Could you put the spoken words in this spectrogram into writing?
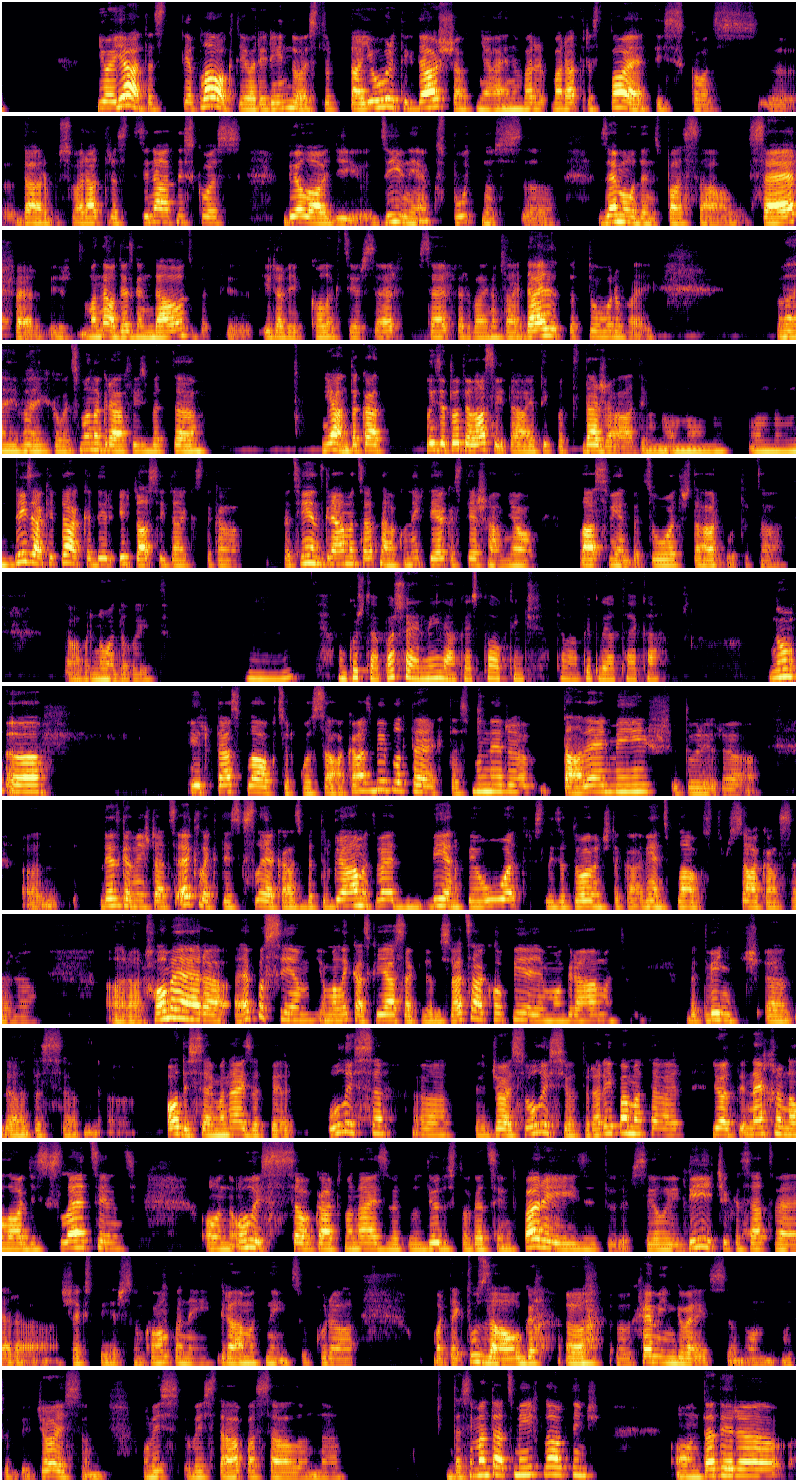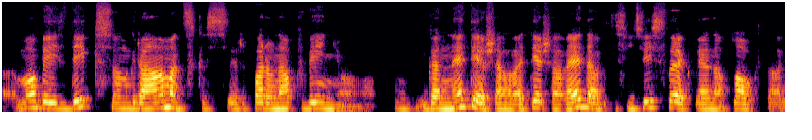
Jo, jā, tas tie plaukti jau arī rindos, tur tā jūra ir tik dažšķautņaina, var, var atrast poētiskos uh, darbus, var atrast zinātniskos, bioloģiju, dzīvniekus, putnus, uh, zemūdens pasauli, sērferi. Man nav diezgan daudz, bet ir arī kolekcija ar sērf, sērferi, vai nu tā ir daļliteratūra, vai, vai, vai kaut kādas monogrāfijas, bet jā, tā kā Līdz ar to tie lasītāji ir tikpat dažādi. Un, un, un, un, un drīzāk ir tā, ka ir, ir lasītāji, kas kā, pēc vienas grāmatas atnāk, un ir tie, kas tiešām jau lasa vienu pēc otras. Tā varbūt tā, tā var nodalīt. Mm. Un kurš tev pašai ir mīļākais plauktiņš tavā bibliotekā? Nu, uh, ir tas plaukts, ar ko sākās biblioteka. Tas man ir uh, tādēļ mīļš. Tur ir uh, uh diezgan viņš tāds eklektisks liekas, bet tur grāmata ved vienu pie otras. Līdz ar to viņš tā kā viens plauks tur sākās ar, ar, ar Homēra eposiem, jo man likās, ka jāsaka ar visvecāko pieejamo grāmatu. Bet viņš, tas Odiseja man aizved pie Ulisa, pie Joyce Ulis, jo tur arī pamatā ir ļoti nehronoloģisks lēciens. Un Ulis savukārt man aizved uz 20. gadsimtu Parīzi. Tur ir Silvija Bīča, kas atvēra Šekspīrs un kompāniju grāmatnīcu, kurā, var teikt, uzauga uh, Hemingvejs, un, un, un tur bija Joyce un, un viss vis tā pasaule. Un, uh, tas ir man tāds mīļš plauktiņš. Un tad ir uh, Mobijs Diks un grāmatas, kas ir par un ap viņu gan netiešā vai tiešā veidā, bet es viņus visus lieku vienā plauktā.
